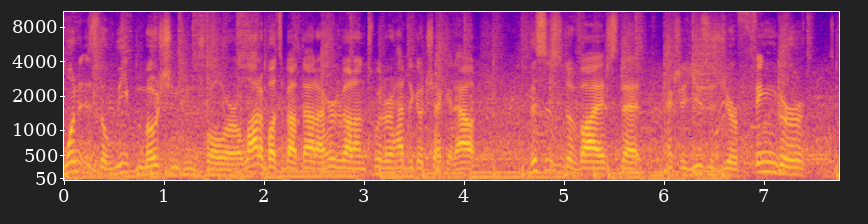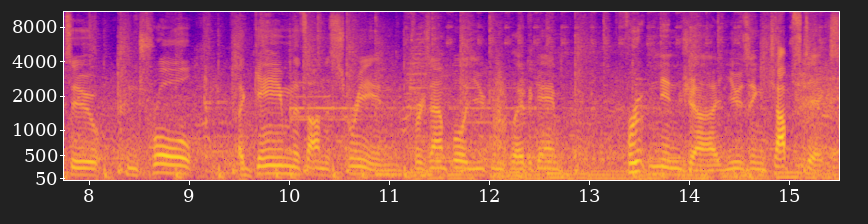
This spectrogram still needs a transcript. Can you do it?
One is the Leap Motion Controller. A lot of buzz about that. I heard about on Twitter, had to go check it out. This is a device that actually uses your finger to control a game that's on the screen. For example, you can play the game Fruit Ninja using chopsticks.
